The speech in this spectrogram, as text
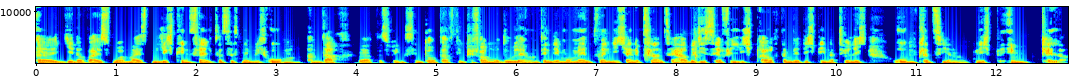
äh, jeder weiß, wo am meisten Licht hinfällt. Das ist nämlich oben am Dach. Ja, deswegen sind dort auch die PV-Module. Und in dem Moment, wenn ich eine Pflanze habe, die sehr viel Licht braucht, dann werde ich die natürlich oben platzieren und nicht im Keller.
